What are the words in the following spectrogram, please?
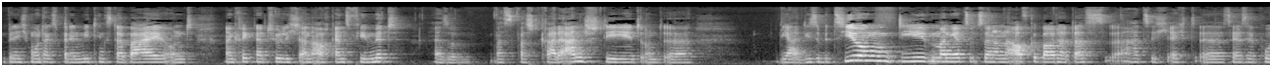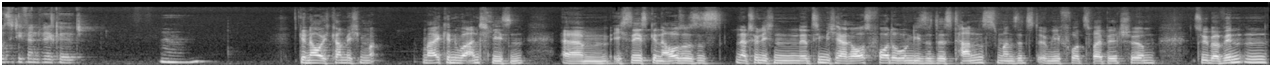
bin ich montags bei den Meetings dabei und man kriegt natürlich dann auch ganz viel mit also was, was gerade ansteht und äh, ja, diese Beziehung, die man jetzt zueinander aufgebaut hat, das hat sich echt äh, sehr, sehr positiv entwickelt. Mhm. Genau, ich kann mich Maike nur anschließen. Ähm, ich sehe es genauso. Es ist natürlich eine ziemliche Herausforderung, diese Distanz. Man sitzt irgendwie vor zwei Bildschirmen zu überwinden.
